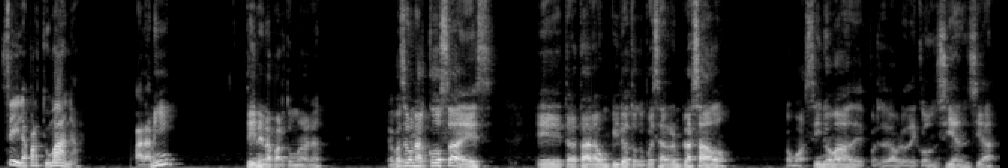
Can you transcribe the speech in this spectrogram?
Sí, la parte humana. Para mí, tienen la parte humana. Lo que pasa es que una cosa es eh, tratar a un piloto que puede ser reemplazado, como así nomás, de- por eso hablo de conciencia,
